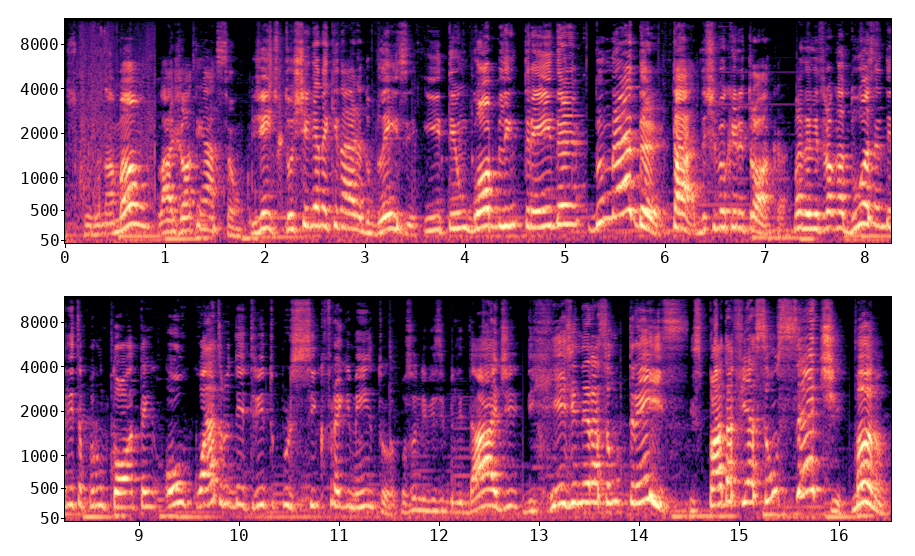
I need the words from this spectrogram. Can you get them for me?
Escudo na mão, lajota em ação. Gente, tô chegando aqui na área do Blaze e tem um Goblin Trader do Nether. Tá, deixa eu ver o que ele troca. Mano, ele troca duas Netherita por um Totem ou quatro Detrito por cinco Fragmento. Poção de visibilidade, de regeneração 3. Espada afiação 7. Mano,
